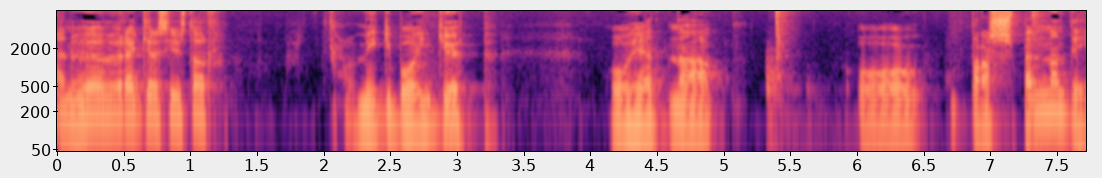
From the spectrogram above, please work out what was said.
en við höfum verið að gera síðust ár mikið búið að yngja upp og hérna og bara spennandi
